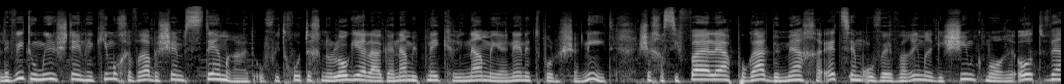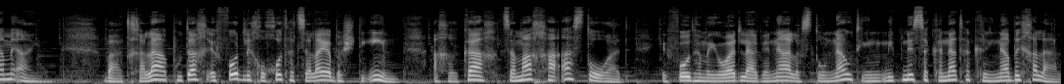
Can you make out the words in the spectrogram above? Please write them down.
לויט ומילשטיין הקימו חברה בשם סטמרד ופיתחו טכנולוגיה להגנה מפני קרינה מייננת פולשנית, שחשיפה אליה פוגעת במח העצם ובאיברים רגישים כמו הריאות והמעיים. בהתחלה פותח אפוד לכוחות הצלה יבשתיים, אחר כך צמח האסטרורד, אפוד המיועד להגנה על אסטרונאוטים מפני סכנת הקרינה בחלל.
